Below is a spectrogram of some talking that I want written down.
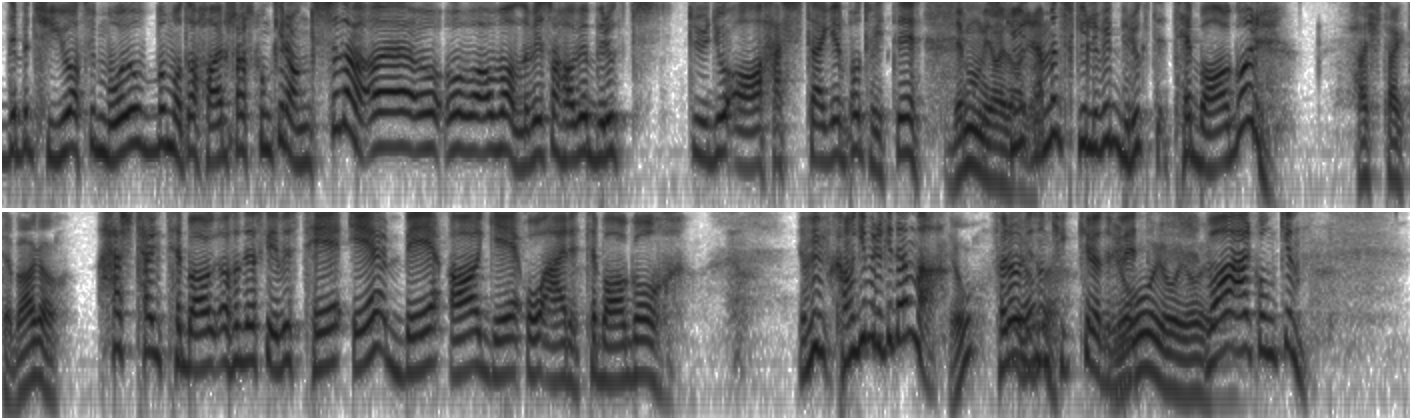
det betyr jo at vi må jo på en måte ha en slags konkurranse, da. eh, Og, og, og vanligvis så har vi jo brukt Studio A-hashtaggen på Twitter. Det må vi gjøre. Skulle, ja, men skulle vi brukt Tebagor? Hashtag Tebagor? Hashtag Tebagor, altså det skrives T-E-B-A-G-O-R, Tebagor. Ja, vi kan vi ikke bruke den, da? Jo, For å liksom krødre litt. jo, jo, jo. Hva er konken?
